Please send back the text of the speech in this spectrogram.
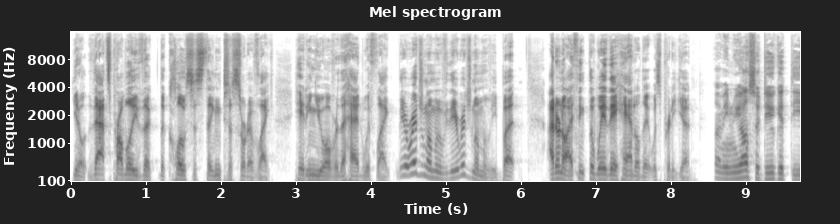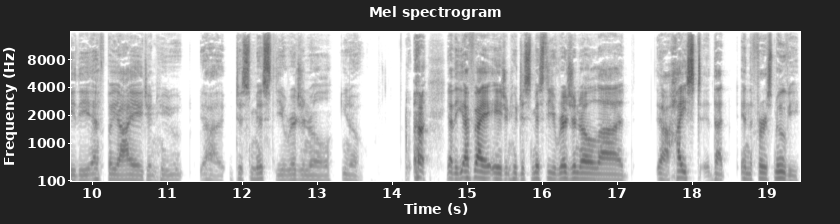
you know that's probably the the closest thing to sort of like hitting you over the head with like the original movie, the original movie. But I don't know. I think the way they handled it was pretty good. I mean, we also do get the the FBI agent who uh, dismissed the original, you know, yeah, the FBI agent who dismissed the original uh, uh, heist that in the first movie.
